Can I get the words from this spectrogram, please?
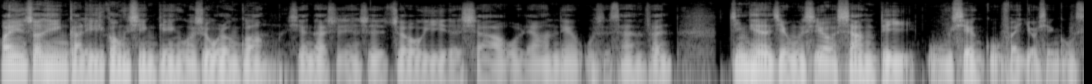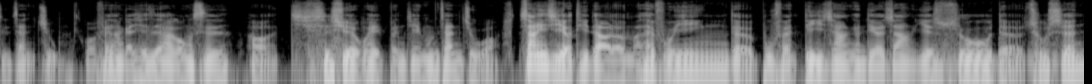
欢迎收听《咖喱公信金》，我是吴荣光。现在时间是周一的下午两点五十三分。今天的节目是由上帝无限股份有限公司赞助，我非常感谢这家公司哦，持续的为本节目赞助哦。上一集有提到了马太福音的部分，第一章跟第二章，耶稣的出生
